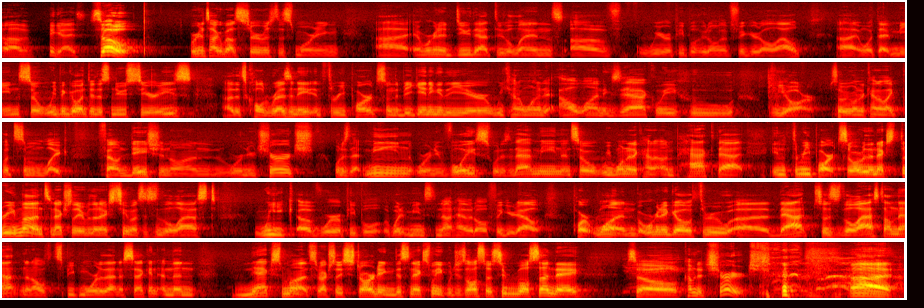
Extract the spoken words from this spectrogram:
Uh, hey guys. So, we're going to talk about service this morning, uh, and we're going to do that through the lens of we're people who don't have figured it all out uh, and what that means. So, we've been going through this new series uh, that's called Resonate in three parts. So, in the beginning of the year, we kind of wanted to outline exactly who we are. So, we want to kind of like put some like foundation on we're a new church. What does that mean? We're a new voice. What does that mean? And so we wanted to kind of unpack that in three parts. So over the next three months, and actually over the next two months, this is the last week of where people what it means to not have it all figured out part one but we're going to go through uh, that. So this is the last on that and i'll speak more to that in a second. And then next month so actually starting this next week which is also super bowl sunday. So come to church. Uh,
